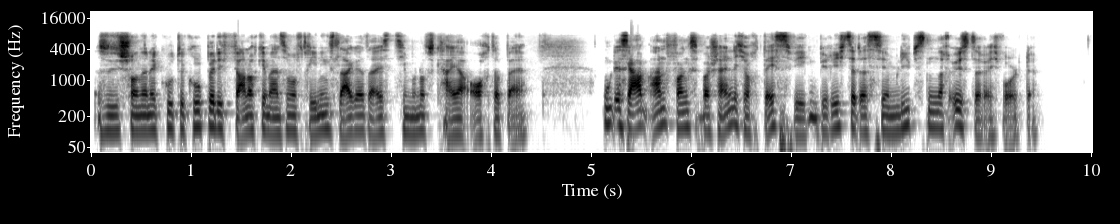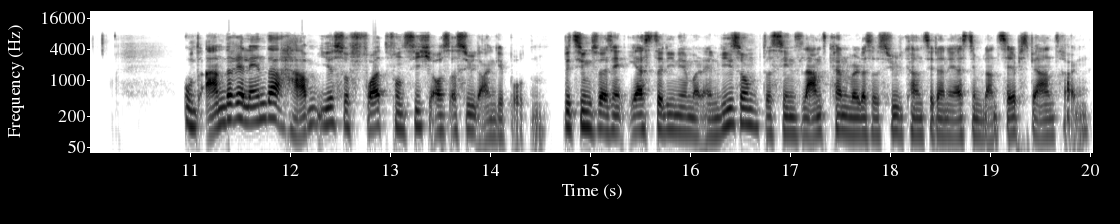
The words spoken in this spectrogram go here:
Also es ist schon eine gute Gruppe, die fahren auch gemeinsam auf Trainingslager, da ist Timonovskaya auch dabei. Und es gab anfangs wahrscheinlich auch deswegen Berichte, dass sie am liebsten nach Österreich wollte. Und andere Länder haben ihr sofort von sich aus Asyl angeboten. Beziehungsweise in erster Linie mal ein Visum, das sie ins Land kann, weil das Asyl kann sie dann erst im Land selbst beantragen.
